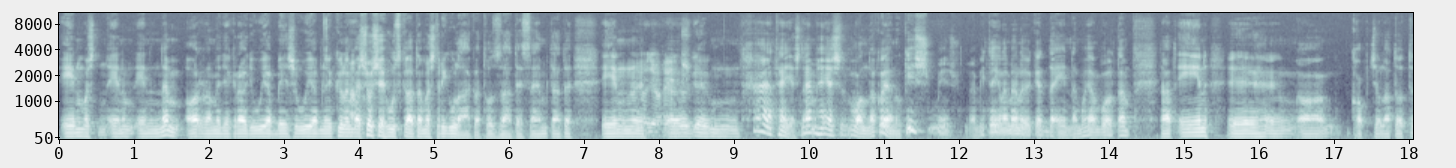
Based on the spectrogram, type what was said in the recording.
én most én, én nem arra megyek rá, hogy újabb és újabb nő, különben uh-huh. sose húzkáltam a strigulákat hozzáteszem. Tehát én... helyes. Hát helyes, nem helyes, vannak olyanok is, és nem ítélem el őket, de én nem olyan voltam. Tehát én a kapcsolatot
